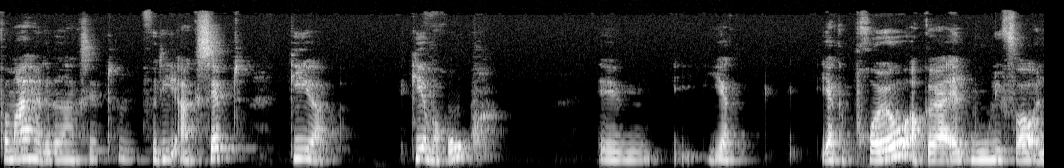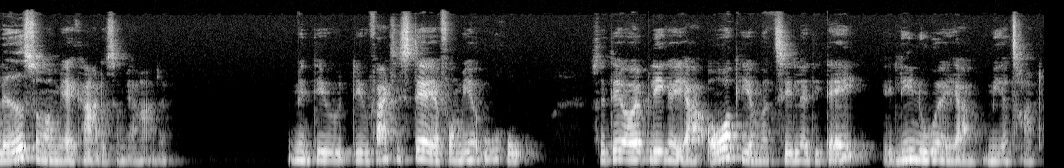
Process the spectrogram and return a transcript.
For mig har det været accept, mm. fordi accept giver, giver mig ro. Øhm, jeg, jeg kan prøve at gøre alt muligt for at lade, som om jeg ikke har det, som jeg har det. Men det er jo, det er jo faktisk der, jeg får mere uro. Så det øjeblik, at jeg overgiver mig til, at i dag, lige nu er jeg mere træt.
